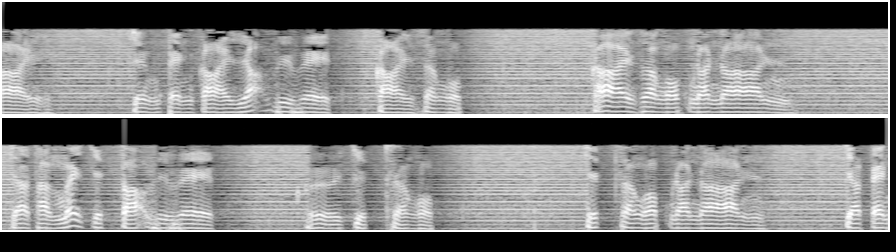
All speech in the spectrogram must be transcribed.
กาย จึงเป็นกายยะวิเวกกายสงบ กายสงบนานๆจะทำให้จิตตะวิเวก คือจิตสงบ จิตสงบนานๆ จะเป็น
